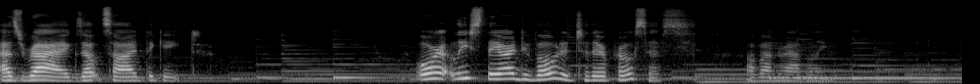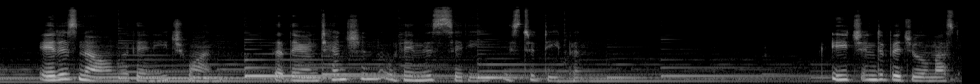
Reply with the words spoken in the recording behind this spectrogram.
As rags outside the gate. Or at least they are devoted to their process of unraveling. It is known within each one that their intention within this city is to deepen. Each individual must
